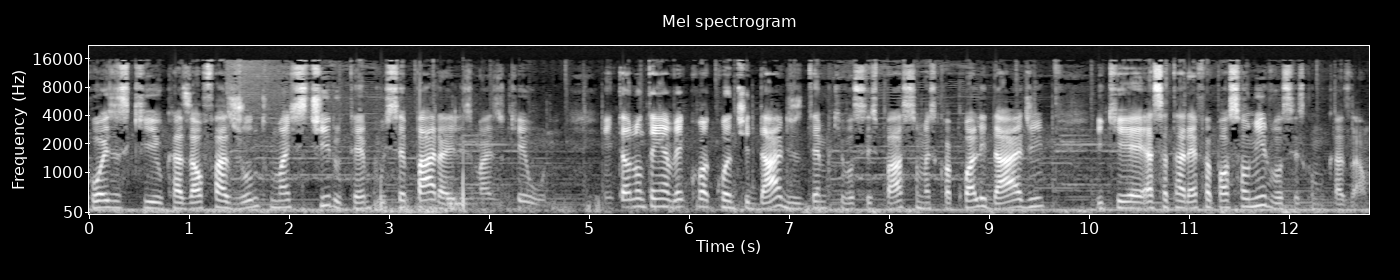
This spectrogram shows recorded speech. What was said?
coisas que o casal faz junto, mas tira o tempo e separa eles mais do que une. Então não tem a ver com a quantidade de tempo que vocês passam, mas com a qualidade e que essa tarefa possa unir vocês como casal.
